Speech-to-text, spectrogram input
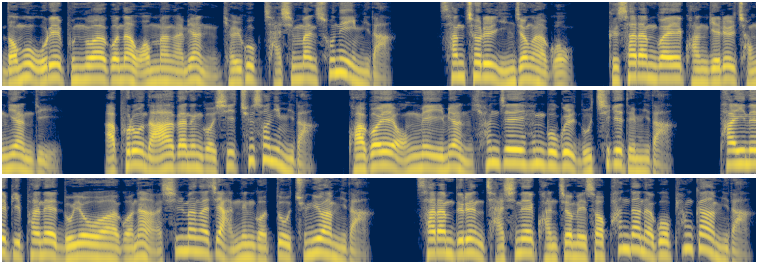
너무 오래 분노하거나 원망하면 결국 자신만 손해입니다. 상처를 인정하고 그 사람과의 관계를 정리한 뒤 앞으로 나아가는 것이 최선입니다. 과거에 얽매이면 현재의 행복을 놓치게 됩니다. 타인의 비판에 노여워하거나 실망하지 않는 것도 중요합니다. 사람들은 자신의 관점에서 판단하고 평가합니다.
